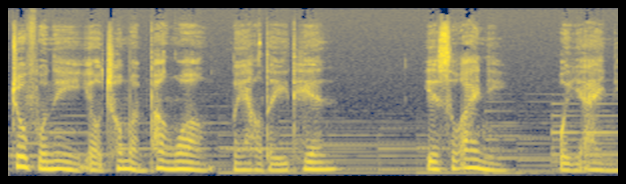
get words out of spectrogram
祝福你有充满盼望美好的一天。耶稣爱你，我也爱你。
